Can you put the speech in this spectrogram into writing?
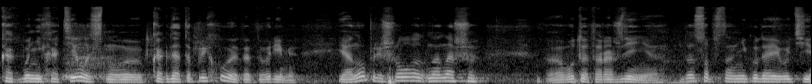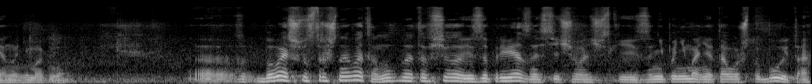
как бы не хотелось, но когда-то приходит это время. И оно пришло на наше э, вот это рождение. Да, собственно, никуда и уйти оно не могло. Э, бывает, что страшновато, ну, это все из-за привязанности человеческой, из-за непонимания того, что будет, а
